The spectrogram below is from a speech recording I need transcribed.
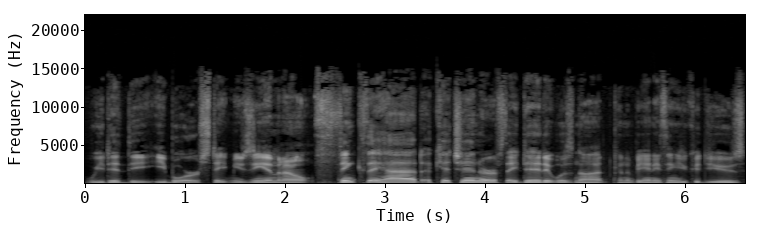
we did the Ybor State Museum, and I don't think they had a kitchen, or if they did, it was not going to be anything you could use.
